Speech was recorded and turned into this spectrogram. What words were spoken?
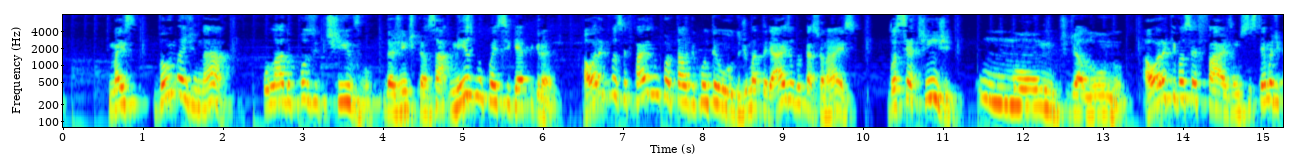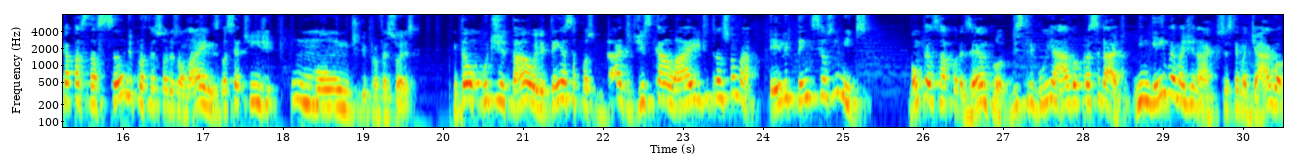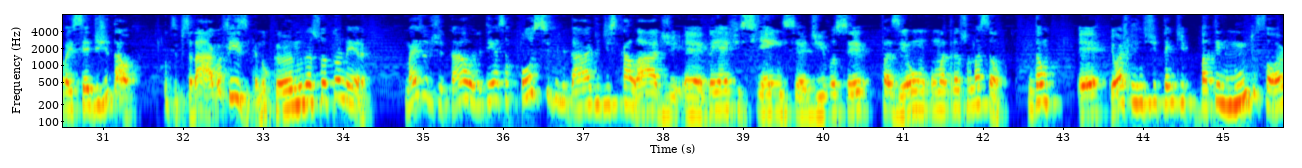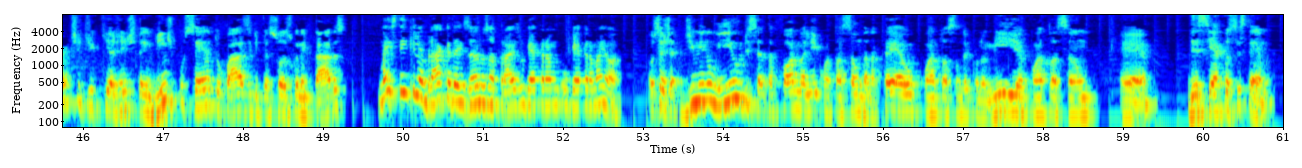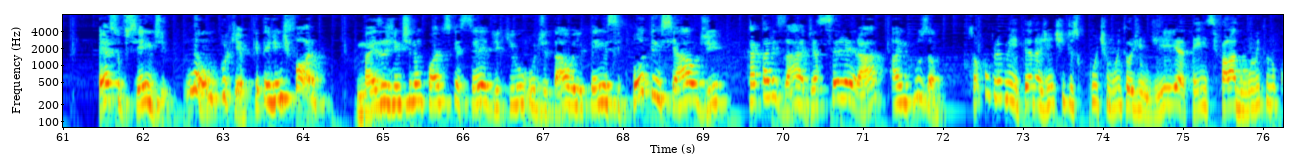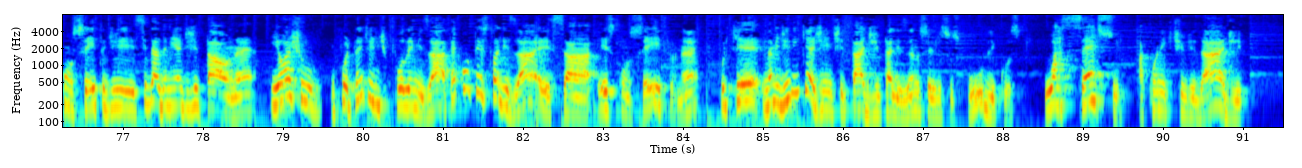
Mas vamos imaginar o lado positivo da gente pensar, mesmo com esse gap grande. A hora que você faz um portal de conteúdo de materiais educacionais, você atinge um monte de aluno. A hora que você faz um sistema de capacitação de professores online, você atinge um monte de professores. Então, o digital ele tem essa possibilidade de escalar e de transformar. Ele tem seus limites. Vamos pensar, por exemplo, distribuir água para a cidade. Ninguém vai imaginar que o sistema de água vai ser digital. Você precisa da água física, no cano, na sua torneira. Mas o digital ele tem essa possibilidade de escalar, de é, ganhar eficiência, de você fazer um, uma transformação. Então, é, eu acho que a gente tem que bater muito forte de que a gente tem 20% quase de pessoas conectadas, mas tem que lembrar que há 10 anos atrás o gap era, o gap era maior. Ou seja, diminuiu de certa forma ali com a atuação da Anatel, com a atuação da economia, com a atuação é, desse ecossistema. É suficiente? Não, por quê? Porque tem gente fora. Mas a gente não pode esquecer de que o, o digital ele tem esse potencial de catalisar, de acelerar a inclusão. Só complementando, a gente discute muito hoje em dia, tem se falado muito no conceito de cidadania digital, né? E eu acho importante a gente polemizar, até contextualizar essa, esse conceito, né? Porque na medida em que a gente está digitalizando serviços públicos, o acesso à conectividade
